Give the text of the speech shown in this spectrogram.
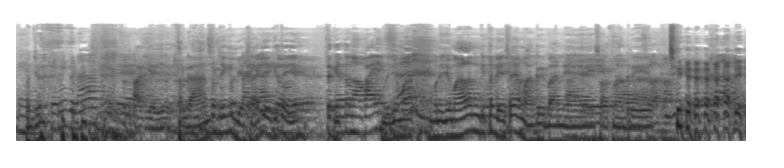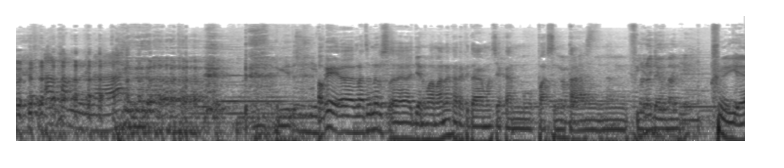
Ya, Menuju- kayaknya gelap gitu ya. pagi aja. Tergantung sih biasa aja kita ya. Tergantung ngapain. Menuju, ma- menuju malam kita Menuju biasanya malam. maghribannya, Maghrib. sholat maghrib. Alhamdulillah. gitu. Oke, eh, Kratuners eh, jangan ke mana-mana karena kita masih akan mengupas tentang Via Menuju dan pagi. Iya.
